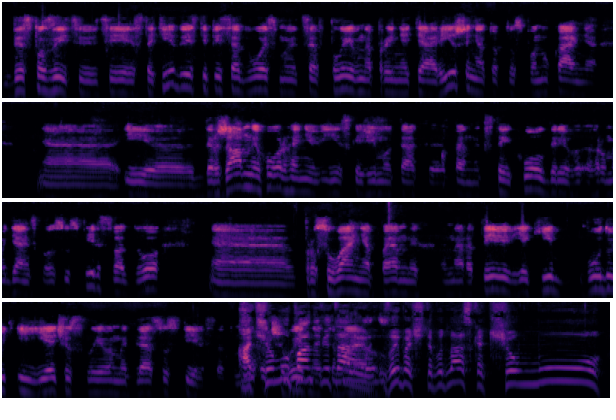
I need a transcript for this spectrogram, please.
диспозицію цієї статті 258, це вплив на прийняття рішення, тобто спонукання е, і е, державних органів, і, скажімо так, е, певних стейкхолдерів громадянського суспільства до е, просування певних наративів, які будуть і є чутливими для суспільства. Тому, А чому, очевидно, пане Віталію, має- вибачте, будь ласка, чому е,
